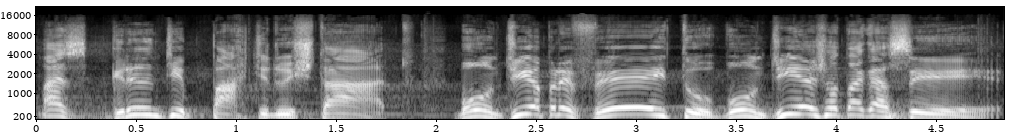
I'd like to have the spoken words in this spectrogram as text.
mas grande parte do estado. Bom dia, prefeito! Bom dia, JHC!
